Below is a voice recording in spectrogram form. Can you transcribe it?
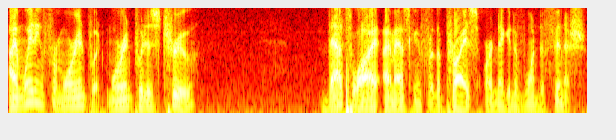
I'm waiting for more input. More input is true. That's why I'm asking for the price, or negative 1 to finish.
